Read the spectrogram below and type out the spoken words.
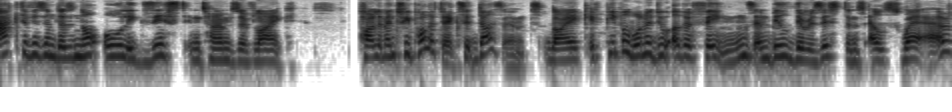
activism does not all exist in terms of like parliamentary politics. It doesn't. Like, if people want to do other things and build their resistance elsewhere,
